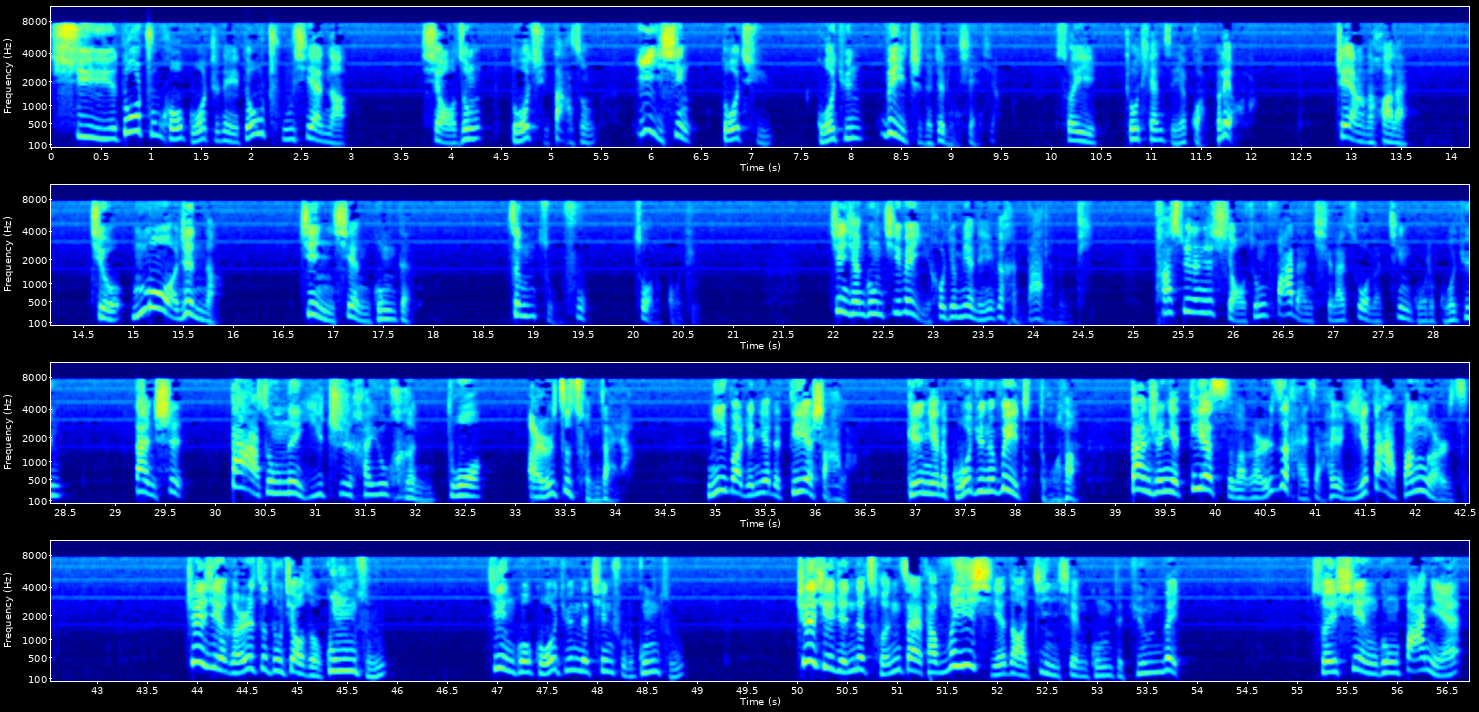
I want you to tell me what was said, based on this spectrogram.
许多诸侯国之内都出现了小宗夺取大宗、异姓夺取国君位置的这种现象，所以周天子也管不了了。这样的话呢，就默认了。晋献公的曾祖父做了国君。晋献公继位以后，就面临一个很大的问题。他虽然是小宗发展起来做了晋国的国君，但是大宗那一支还有很多儿子存在啊。你把人家的爹杀了，给人家的国君的位置夺了，但是人家爹死了，儿子还在，还有一大帮儿子。这些儿子都叫做公族。晋国国君的亲属的公族，这些人的存在，他威胁到晋献公的君位，所以献公八年，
